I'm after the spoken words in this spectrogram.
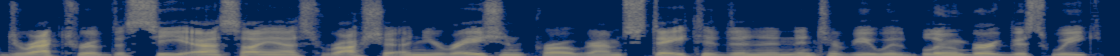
director of the CSIS Russia and Eurasian program, stated in an interview with Bloomberg this week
